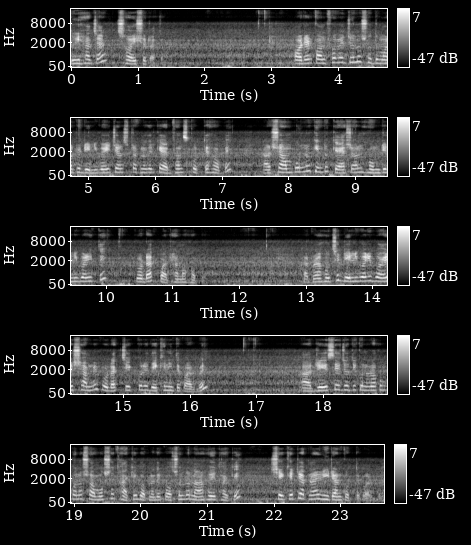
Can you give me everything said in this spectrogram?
দুই হাজার ছয়শো টাকা। অর্ডার কনফার্মের জন্য শুধুমাত্র ডেলিভারি চার্জটা আপনাদেরকে অ্যাডভান্স করতে হবে আর সম্পূর্ণ কিন্তু ক্যাশ অন হোম ডেলিভারিতে প্রোডাক্ট পাঠানো হবে। আপনারা হচ্ছে ডেলিভারি বয়ের সামনে প্রোডাক্ট চেক করে দেখে নিতে পারবেন। আর ড্রেসে যদি কোনো রকম কোনো সমস্যা থাকে বা আপনাদের পছন্দ না হয়ে থাকে, সেক্ষেত্রে আপনারা রিটার্ন করতে পারবেন।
